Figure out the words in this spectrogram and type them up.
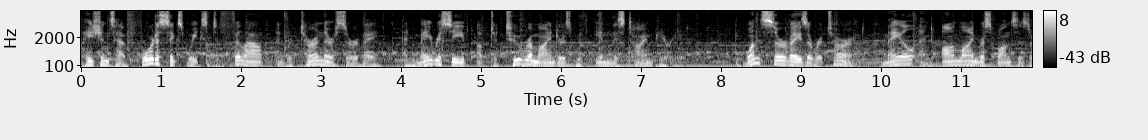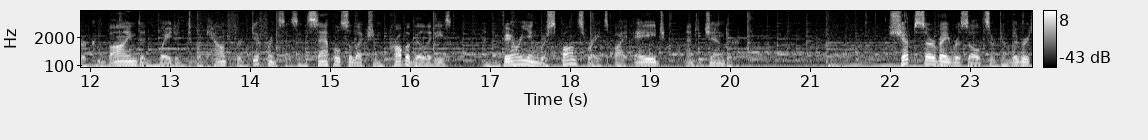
Patients have four to six weeks to fill out and return their survey and may receive up to two reminders within this time period. Once surveys are returned, mail and online responses are combined and weighted to account for differences in sample selection probabilities and varying response rates by age and gender. SHEP survey results are delivered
